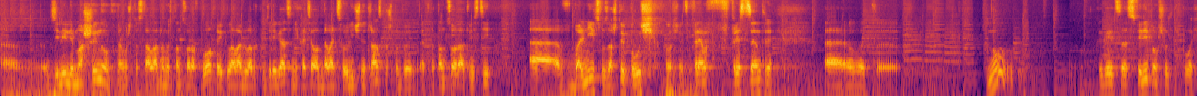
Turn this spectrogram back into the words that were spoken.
э, делили машину, потому что стало одному из танцоров плохо, и глава белорусской делегации не хотел отдавать свой личный транспорт, чтобы этого танцора отвезти э, в больницу, за что и получил, в общем-то, прямо в пресс-центре. Э, вот. Э. Ну, как говорится, с Филиппом шутки плохи.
